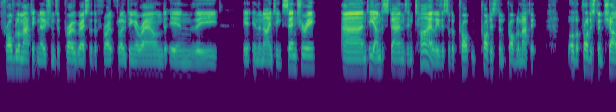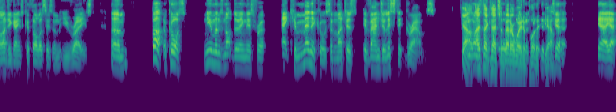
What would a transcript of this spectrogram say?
problematic notions of progress that are floating around in the in, in the 19th century and he understands entirely the sort of pro- Protestant problematic or the Protestant charge against Catholicism that you've raised. Um, but of course, Newman's not doing this for ecumenical so much as evangelistic grounds. Yeah, I think that's a better way to put it. Yeah. Yeah, yeah.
